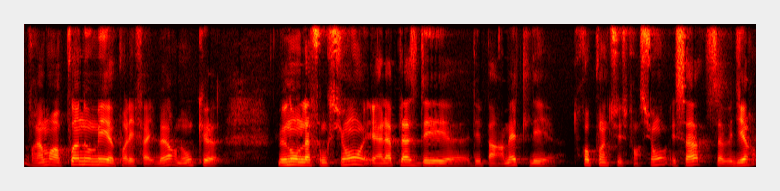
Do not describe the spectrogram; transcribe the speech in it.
vraiment un point nommé pour les fibers. Donc, le nom de la fonction et à la place des, des paramètres, les trois points de suspension, et ça, ça veut dire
